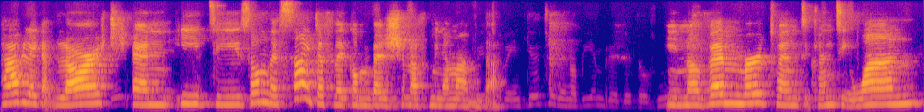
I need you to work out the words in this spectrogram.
public at large and it is on the site of the Convention of Minamata. In November 2021,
